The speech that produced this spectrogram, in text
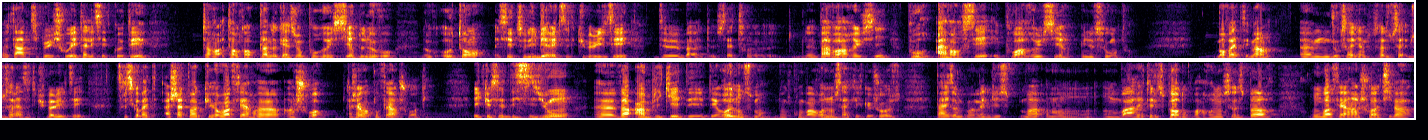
euh, t'as un petit peu échoué, t'as laissé de côté, t'as as encore plein d'occasions pour réussir de nouveau. Donc autant essayer de se libérer de cette culpabilité de, bah, de ne pas avoir réussi pour avancer et pouvoir réussir une seconde fois. Bah, en fait, eh ben, euh, d'où ça vient ça, d'où ça, cette culpabilité? C'est parce qu'en fait, à chaque fois qu'on va faire euh, un choix, à chaque fois qu'on fait un choix, et que cette décision euh, va impliquer des, renoncements, donc on va renoncer à quelque chose. Par exemple, on va mettre du, on, arrêter le sport, donc on va renoncer au sport. On va faire un choix qui va,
